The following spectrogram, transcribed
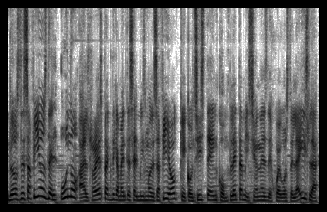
Los desafíos del 1 al 3 prácticamente es el mismo desafío que consiste en completa misiones de juegos de la isla.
